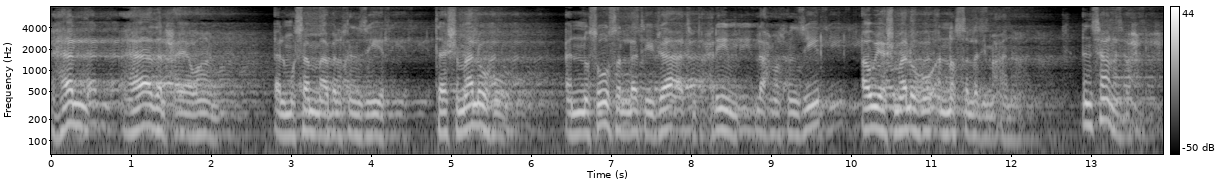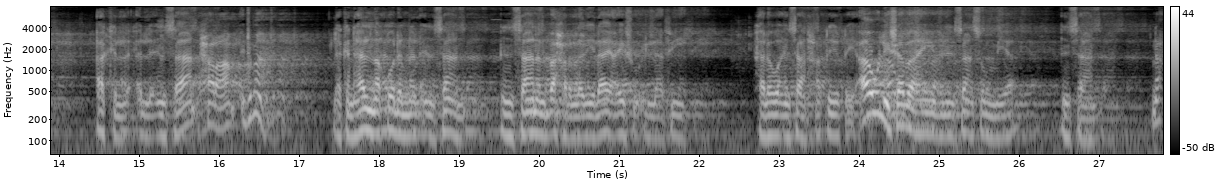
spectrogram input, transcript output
هل هذا الحيوان المسمى بالخنزير تشمله النصوص التي جاءت بتحريم لحم الخنزير أو يشمله النص الذي معنا؟ إنسان البحر أكل الإنسان حرام إجماعا. لكن هل نقول أن الإنسان إنسان البحر الذي لا يعيش إلا فيه هل هو إنسان حقيقي أو لشبهه بالإنسان سمي إنسان؟ نعم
